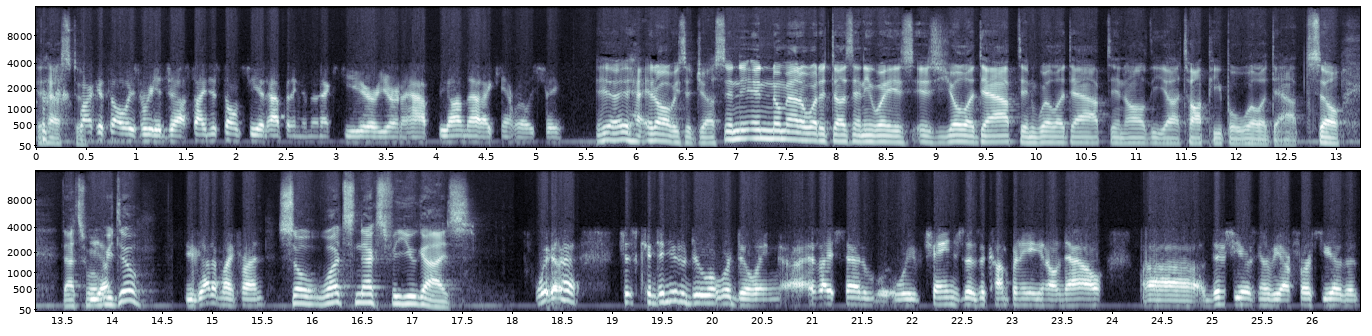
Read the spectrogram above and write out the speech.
it has to. markets always readjust. I just don't see it happening in the next year, year and a half. Beyond that, I can't really see. Yeah, it, it always adjusts, and and no matter what it does, anyway, is, is you'll adapt and will adapt, and all the uh, top people will adapt. So that's what yep. we do. You got it, my friend. So what's next for you guys? We're gonna just continue to do what we're doing. Uh, as I said, we've changed as a company. You know, now uh, this year is going to be our first year that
